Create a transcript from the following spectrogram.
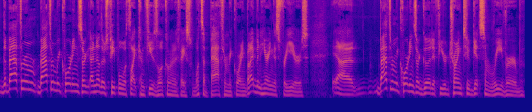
the bathroom bathroom recordings are. I know there's people with like confused look on their face. What's a bathroom recording? But I've been hearing this for years. Uh, bathroom recordings are good if you're trying to get some reverb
